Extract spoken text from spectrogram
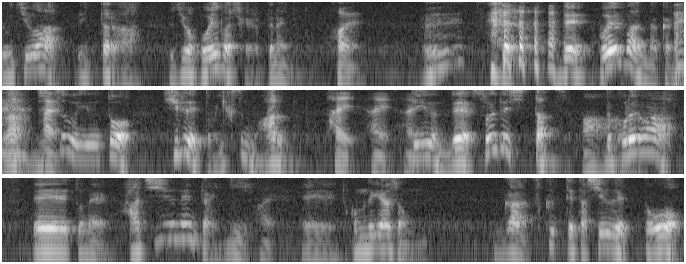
うちは行ったらうちはフォーエバーしかやってないんだと。はい。えーっつってで フォーエバーの中には実を言うと、シルエットもいくつもあるんだはい。はい。と、っていうんでそれで知ったんですよ。でこれはえっ、とね80年代に、はい。えーとコムデギャルソンが作ってたシルエットを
